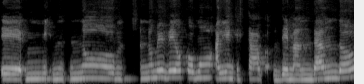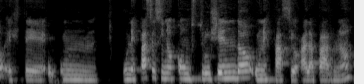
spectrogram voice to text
eh, no, no, me veo como alguien que está demandando este, un, espacio, sino construyendo un espacio a la par, ¿no?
